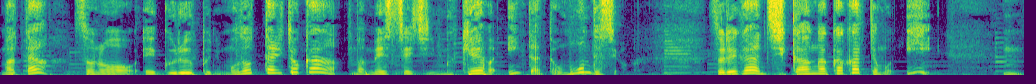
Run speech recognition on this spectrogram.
またそのえグループに戻ったりとか、まあ、メッセージに向き合えばいいんだと思うんですよ。それが時間がかかってもいい。うん。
